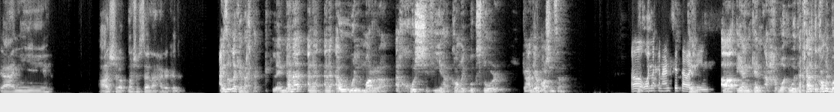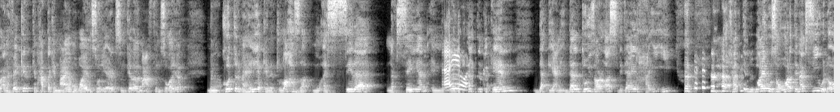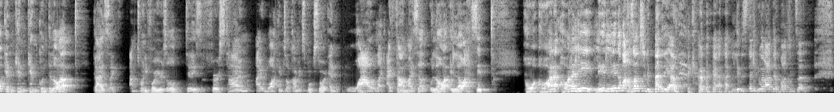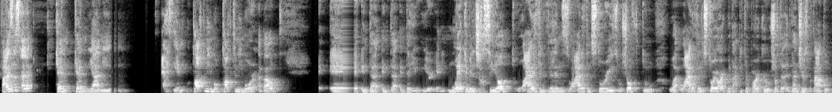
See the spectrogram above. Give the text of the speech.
يعني 10 12 سنة حاجة كده. عايز أقول لك يا بختك لأن أنا أنا أنا أول مرة أخش فيها comic book store كان عندي 24 سنة. آه وأنا كان عندي 26 آه يعني كان أح- ودخلت comic book أنا فاكر كان حتى كان معايا موبايل سوني اريكسون كده معفن صغير من كتر ما هي كانت لحظة مؤثرة نفسيا إن أنا أيوه. دخلت مكان ده يعني ده ال Toys R Us بتاعي الحقيقي. خدت الموبايل وصورت نفسي واللي هو كان كان كان كنت اللي هو guys like I'm 24 years old. Today is the first time I walk into a comics book store and wow like I found myself. واللي هو اللي هو حسيت هو هو أنا هو أنا ليه؟ ليه ليه ده ما حصلش من بدري قوي ليه مستني وأنا عندي 24 سنة؟ فعايز أسألك كان كان يعني يعني talk me more, talk to me more about إيه أنت أنت أنت يعني مواكب الشخصيات وعارف ال villains وعارف ال stories وشفت وعارف ال story arc بتاع بيتر باركر وشفت ال adventures بتاعته.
